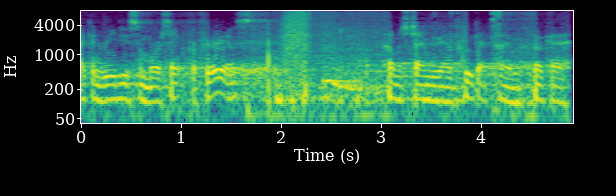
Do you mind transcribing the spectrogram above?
I can read you some more St. Porphyrius. How much time do we have? We got time. Okay.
